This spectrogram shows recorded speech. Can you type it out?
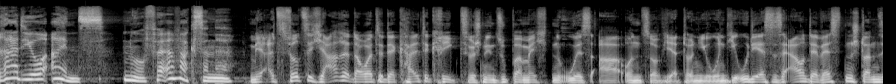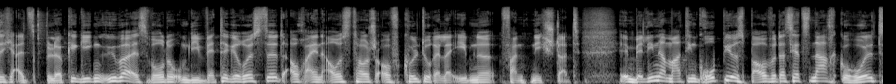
Radio 1, nur für Erwachsene. Mehr als 40 Jahre dauerte der Kalte Krieg zwischen den Supermächten USA und Sowjetunion. Die UdSSR und der Westen standen sich als Blöcke gegenüber. Es wurde um die Wette gerüstet. Auch ein Austausch auf kultureller Ebene fand nicht statt. Im Berliner Martin-Gropius-Bau wird das jetzt nachgeholt.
